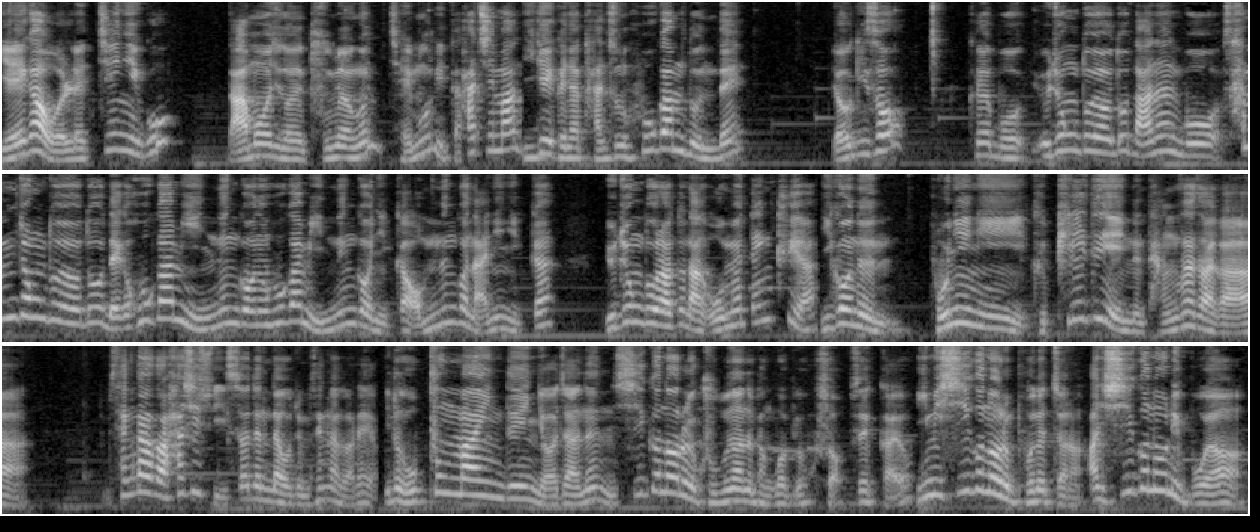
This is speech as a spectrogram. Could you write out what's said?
얘가 원래 찐이고 나머지 너네 두 명은 재물이다. 하지만 이게 그냥 단순 호감도인데 여기서 그래 뭐 요 정도여도 나는 뭐 3 정도여도 내가 호감이 있는 거는 호감이 있는 거니까 없는 건 아니니까 요 정도라도 난 오면 땡큐야. 이거는 본인이 그 필드에 있는 당사자가 생각을 하실 수 있어야 된다고 좀 생각을 해요. 이런 오픈 마인드인 여자는 시그널을 구분하는 방법이 혹시 없을까요? 이미 시그널을 보냈잖아. 아니 시그널이 뭐야?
